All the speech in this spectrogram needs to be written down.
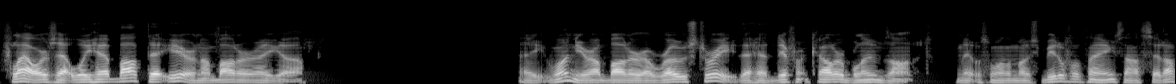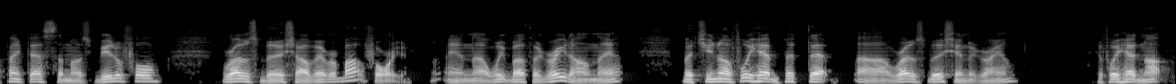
flowers that we had bought that year. And I bought her a, uh, a, one year I bought her a rose tree that had different color blooms on it. And it was one of the most beautiful things. And I said, I think that's the most beautiful rose bush I've ever bought for you. And uh, we both agreed on that. But you know, if we hadn't put that uh, rose bush in the ground, if we had not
